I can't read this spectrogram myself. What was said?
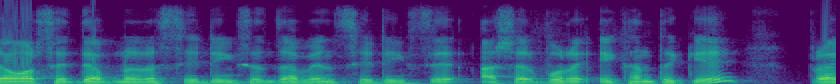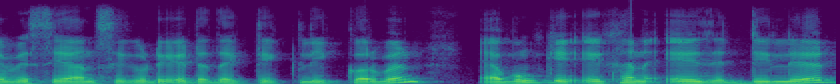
যাওয়ার সাথে আপনারা সেটিংসে যাবেন। সেটিংসে আসার পরে এখান থেকে প্রাইভেসি অ্যান্ড সিকিউরিটি এটাতে একটি ক্লিক করবেন এবং কি এখানে এই যে ডিলেট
